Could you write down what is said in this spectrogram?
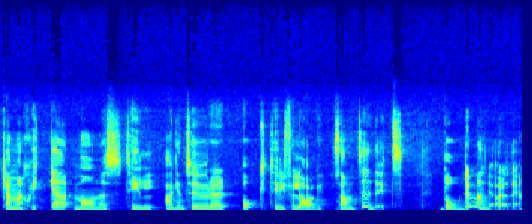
Kan man skicka manus till agenturer och till förlag samtidigt? Borde man göra det?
